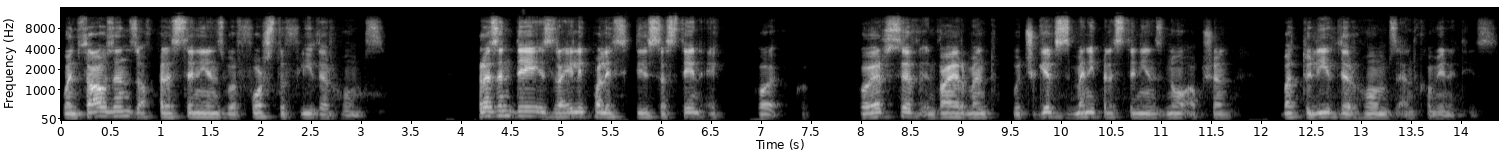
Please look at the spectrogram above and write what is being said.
when thousands of Palestinians were forced to flee their homes. Present day Israeli policies sustain a co coercive environment which gives many Palestinians no option but to leave their homes and communities.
